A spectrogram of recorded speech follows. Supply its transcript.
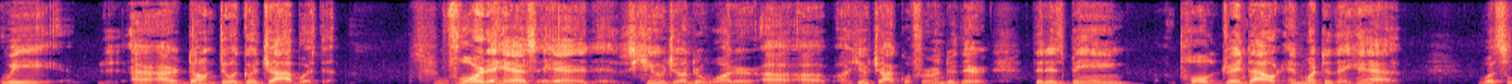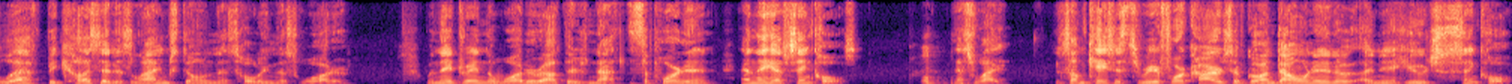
we are, are, don't do a good job with it. Mm-hmm. Florida has had huge underwater, uh, uh, a huge aquifer under there that is being pulled, drained out. And what do they have? What's left because it is limestone that's holding this water. When they drain the water out, there's not support in it, and they have sinkholes. That's why, in some cases, three or four cars have gone down in a, in a huge sinkhole.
